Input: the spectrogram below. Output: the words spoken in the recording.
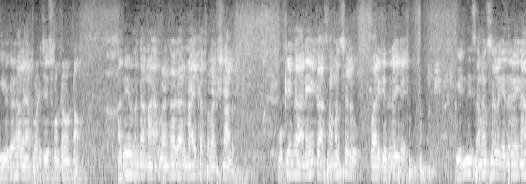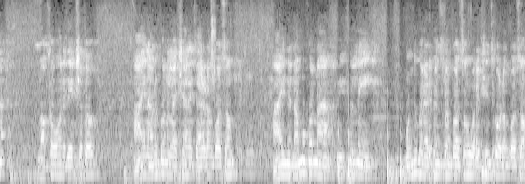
ఈ విగ్రహాలు ఏర్పాటు చేసుకుంటూ ఉంటాం. అదేవిధంగా నా రంగా గారి నాయకత్వ లక్షణాలు. ముఖ్యంగా అనేక సమస్యలు వారికి ఎదురయ్యాయి. ఎన్ని సమస్యలు ఎదురైనా మొక్కవోని దీక్షతో ఆయన అనుకున్న లక్ష్యాన్ని చేరడం కోసం ఆయన్ని నమ్ముకున్న వ్యక్తుల్ని ముందుకు నడిపించడం కోసం రక్షించుకోవడం కోసం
